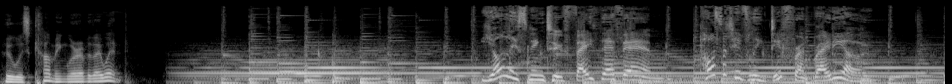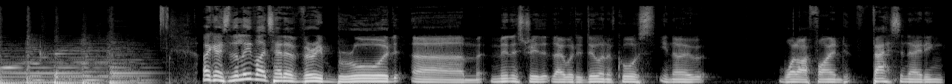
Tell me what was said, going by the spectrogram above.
who was coming wherever they went. You're listening to Faith FM, positively different radio. Okay, so the Levites had a very broad um, ministry that they were to do, and of course, you know what I find fascinating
